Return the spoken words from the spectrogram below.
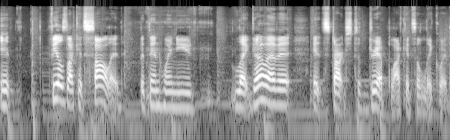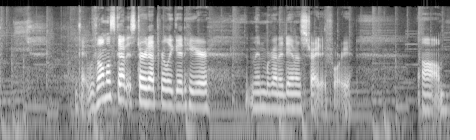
it feels like it's solid, but then when you let go of it, it starts to drip like it's a liquid. Okay, we've almost got it stirred up really good here, and then we're going to demonstrate it for you. Um,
